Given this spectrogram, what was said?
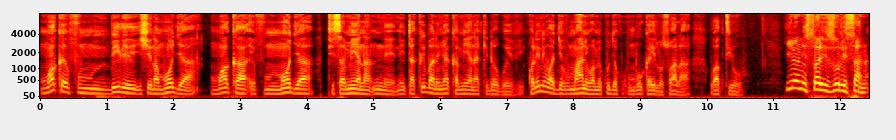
mwaka elfu mbili ishirini na moja mwaka elfu moja tisamia na nne ni takriban miaka mia na kidogo hivi. Kwa nini Wajerumani wamekuja kukumbuka hilo swala wakati huu? Hilo ni swali zuri sana.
